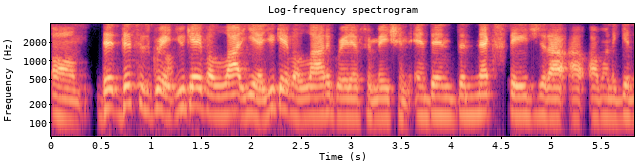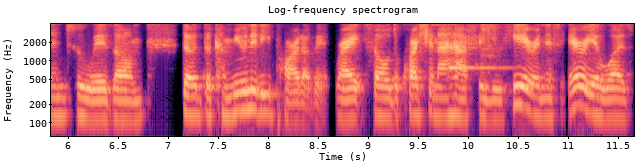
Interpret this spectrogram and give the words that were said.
Um, th- this is great. You gave a lot. Yeah, you gave a lot of great information. And then the next stage that I, I, I want to get into is um, the the community part of it, right? So the question I have for you here in this area was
